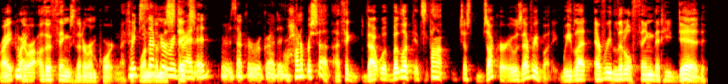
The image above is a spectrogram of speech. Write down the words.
Right? Right. There are other things that are important. I think Which one of the Zucker mistakes. regretted. Zucker regretted. Hundred percent. I think that would. But look, it's not just Zucker. It was everybody. We let every little thing that he did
